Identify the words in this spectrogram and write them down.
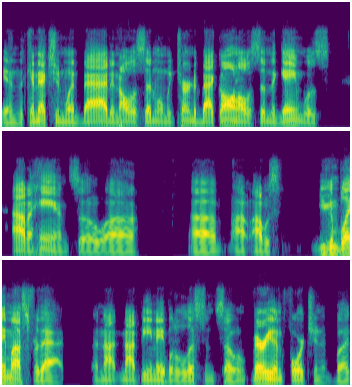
and the connection went bad, and all of a sudden when we turned it back on, all of a sudden the game was out of hand. So uh, uh, I, I was you can blame us for that and not not being able to listen. So very unfortunate, but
